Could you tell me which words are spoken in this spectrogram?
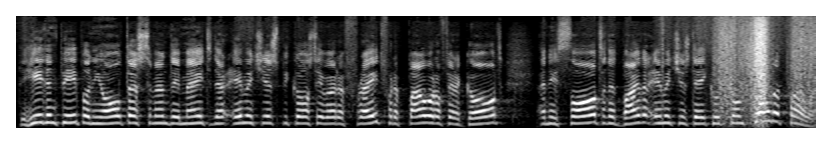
The heathen people in the Old Testament, they made their images because they were afraid for the power of their God, and they thought that by their images they could control that power.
